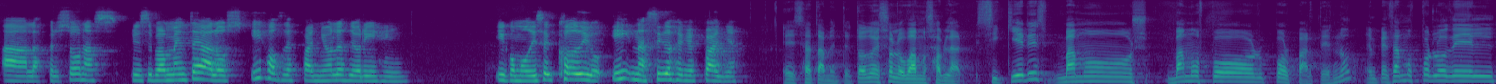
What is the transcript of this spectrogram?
a las personas, principalmente a los hijos de españoles de origen. Y como dice el código, y nacidos en España. Exactamente, todo eso lo vamos a hablar. Si quieres, vamos, vamos por, por partes, ¿no? Empezamos por lo del,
